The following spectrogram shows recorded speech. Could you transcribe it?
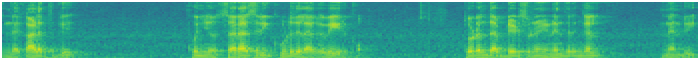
இந்த காலத்துக்கு கொஞ்சம் சராசரி கூடுதலாகவே இருக்கும். தொடர்ந்து அப்டேட்ஸுடன் இணைந்திருங்கள். நன்றி.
